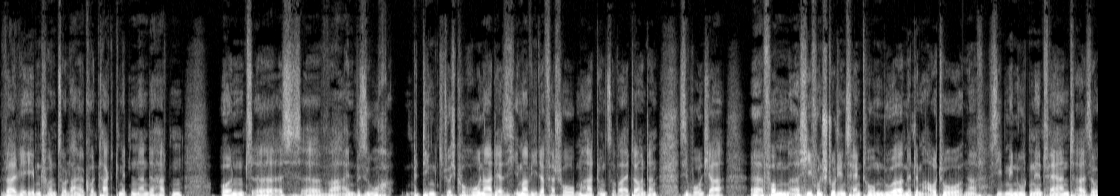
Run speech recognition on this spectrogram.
weil wir eben schon so lange Kontakt miteinander hatten. Und äh, es äh, war ein Besuch bedingt durch Corona, der sich immer wieder verschoben hat und so weiter. Und dann, sie wohnt ja äh, vom Archiv- und Studienzentrum nur mit dem Auto na, sieben Minuten entfernt, also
